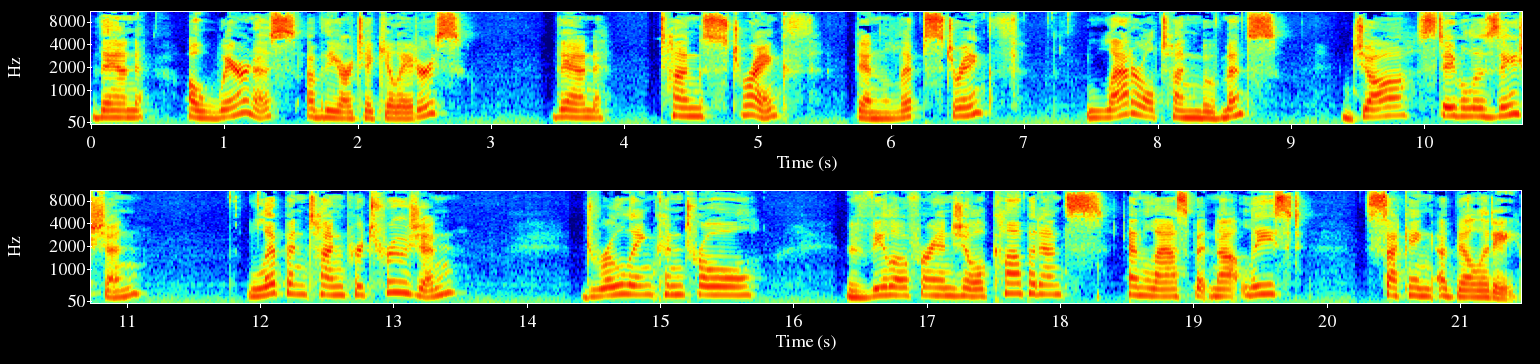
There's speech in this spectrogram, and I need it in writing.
then awareness of the articulators, then tongue strength, then lip strength, lateral tongue movements, jaw stabilization, lip and tongue protrusion, drooling control, velopharyngeal competence, and last but not least, sucking ability.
